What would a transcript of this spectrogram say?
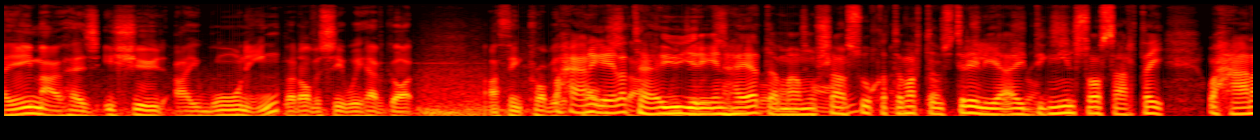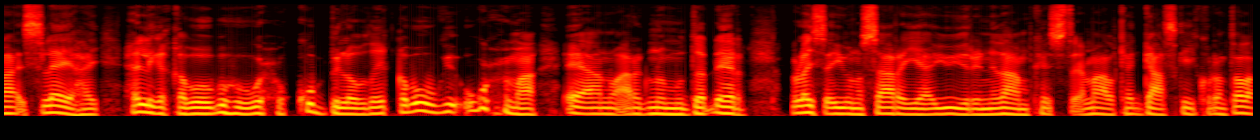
AEMO has issued a warning, but obviously we have got, I think, probably. waxay aniga ila tahay ayuu yidhi in hay'adda maamushaha suuqa tamarta australia ay digniin soo saartay waxaana is leeyahay xilliga qaboobuhu wuxuu ku bilowday qabowgii ugu xumaa ee aanu aragno muddo dheer. Culays ayuuna saaraya ayuu yidhi nidaamka isticmaalka gaaska iyo korontada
